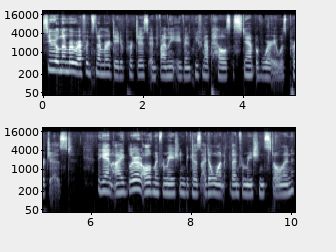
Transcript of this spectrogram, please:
serial number, reference number, date of purchase, and finally a Van Cleef & Arpels stamp of where it was purchased. Again, I blurred out all of my information because I don't want the information stolen.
